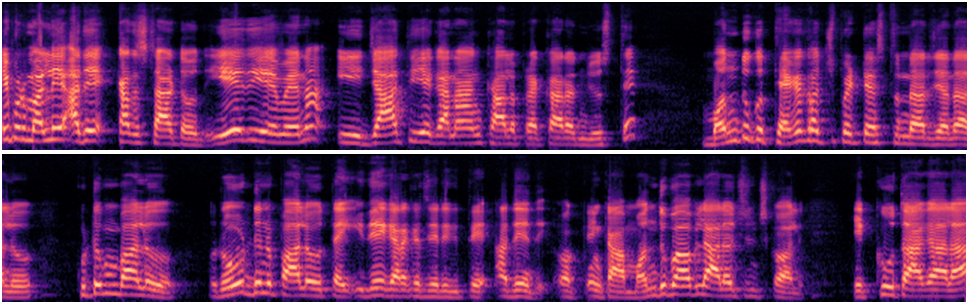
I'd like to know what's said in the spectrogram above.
ఇప్పుడు మళ్ళీ అదే కథ స్టార్ట్ అవుతుంది ఏది ఏమైనా ఈ జాతీయ గణాంకాల ప్రకారం చూస్తే మందుకు తెగ ఖర్చు పెట్టేస్తున్నారు జనాలు. కుటుంబాలు రోడ్డును పాలవుతాయి. ఇదే గనక జరిగితే అదేది. ఇంకా మందు బాబులే ఆలోచించుకోవాలి. ఎక్కువ తాగాలా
